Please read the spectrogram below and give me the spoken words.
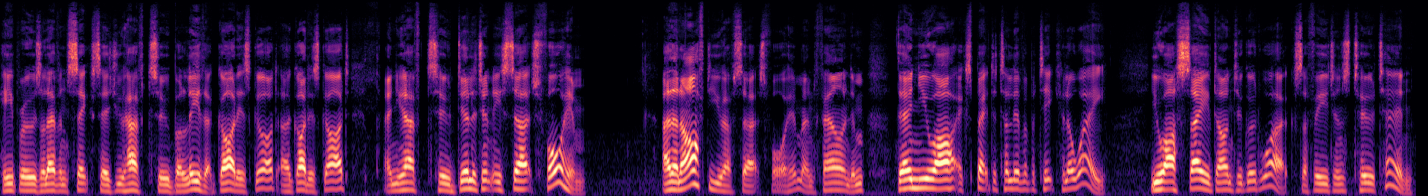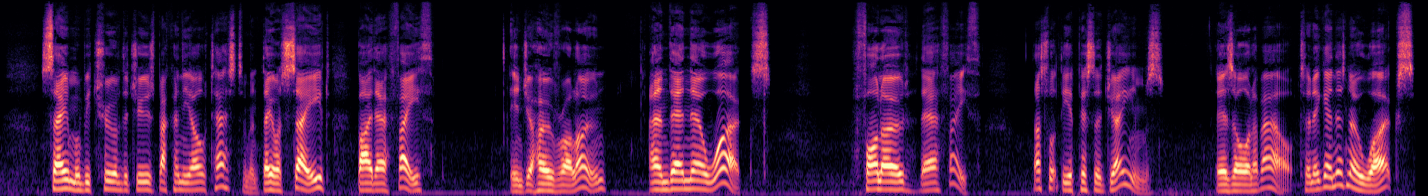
Hebrews 11:6 says you have to believe that God is God, uh, God is God, and you have to diligently search for him. And then after you have searched for him and found him, then you are expected to live a particular way. You are saved unto good works, Ephesians 2:10. Same will be true of the Jews back in the Old Testament. They were saved by their faith in Jehovah alone, and then their works followed their faith. That's what the Epistle of James is all about. And again, there's no works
